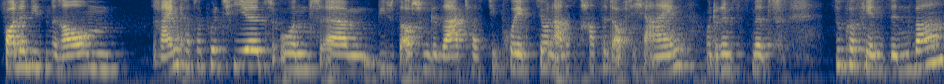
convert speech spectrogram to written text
voll in diesen Raum reinkatapultiert und ähm, wie du es auch schon gesagt hast, die Projektion, alles prasselt auf dich ein und du nimmst es mit super vielen Sinn wahr.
